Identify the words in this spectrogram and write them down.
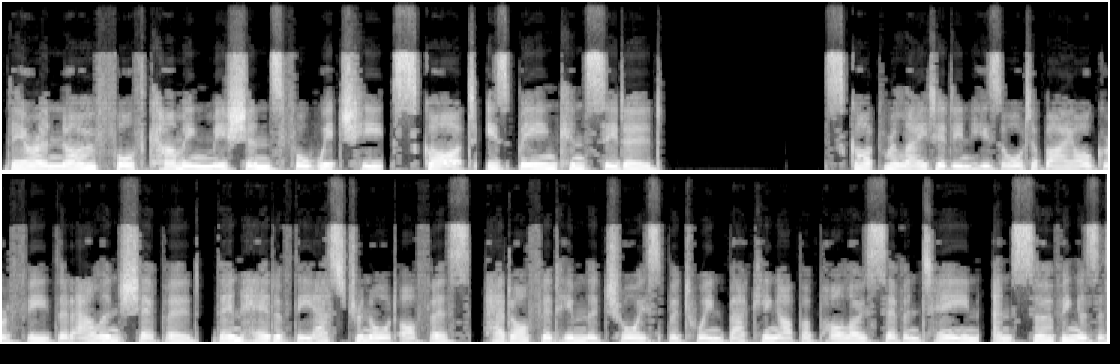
"...there are no forthcoming missions for which he Scott is being considered." Scott related in his autobiography that Alan Shepard, then head of the astronaut office, had offered him the choice between backing up Apollo 17, and serving as a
